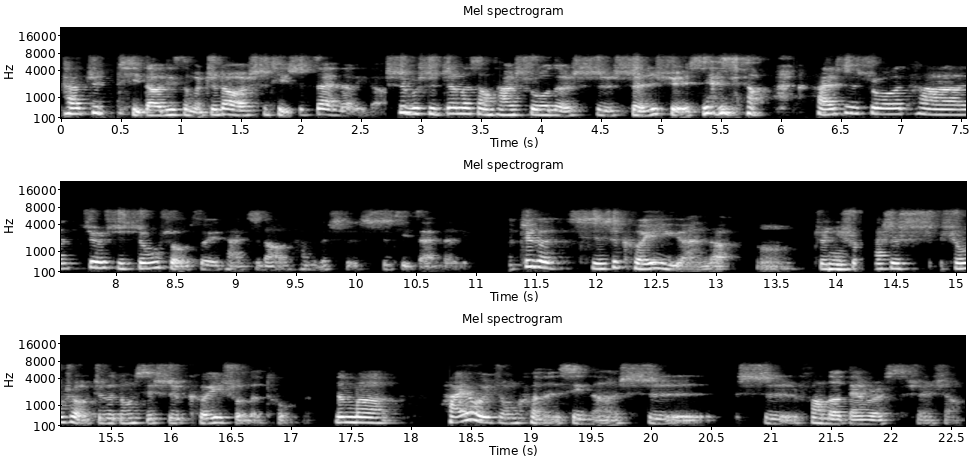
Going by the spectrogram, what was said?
他具体到底怎么知道尸体是在那里的？是不是真的像他说的是神学现象，还是说他就是凶手，所以才知道他们的尸尸体在那里？这个其实可以圆的，嗯，就你说他是凶手这个东西是可以说得通的。那么还有一种可能性呢，是是放到 Danvers 身上。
